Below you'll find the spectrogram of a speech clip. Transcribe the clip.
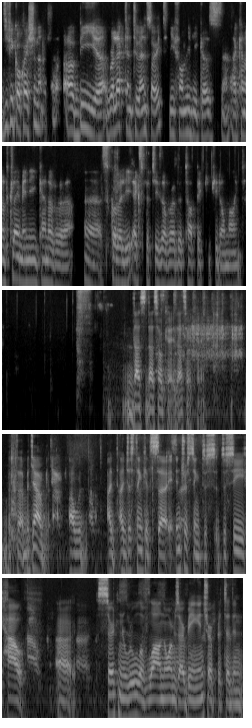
difficult question. I'll be uh, reluctant to answer it, if only because I cannot claim any kind of uh, uh, scholarly expertise over the topic, if you don't mind. That's that's okay. That's okay but uh, but yeah, I would I, I just think it's uh, interesting to to see how uh, certain rule of law norms are being interpreted in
